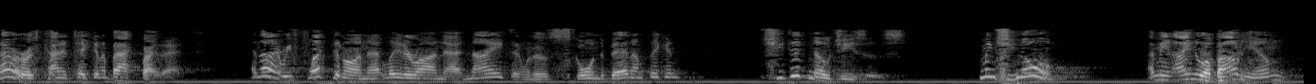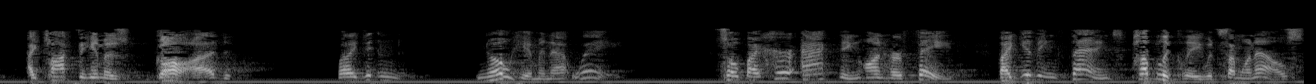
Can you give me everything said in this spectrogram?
I was kind of taken aback by that. And then I reflected on that later on that night, and when I was going to bed, I'm thinking, she did know Jesus. I mean, she knew him. I mean, I knew about him. I talked to him as God, but I didn't know him in that way. So by her acting on her faith, by giving thanks publicly with someone else,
